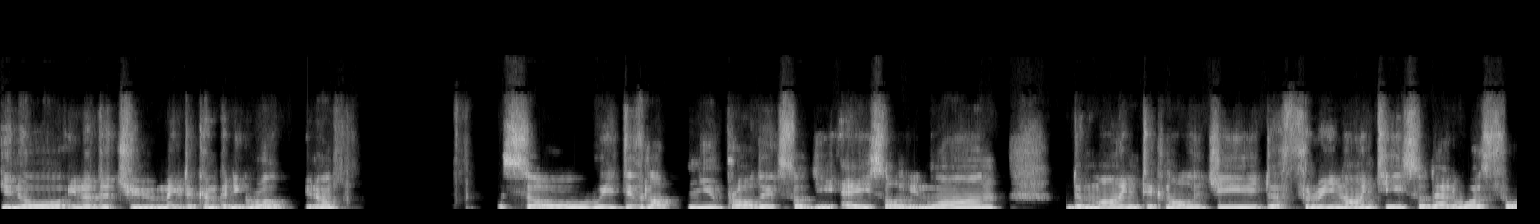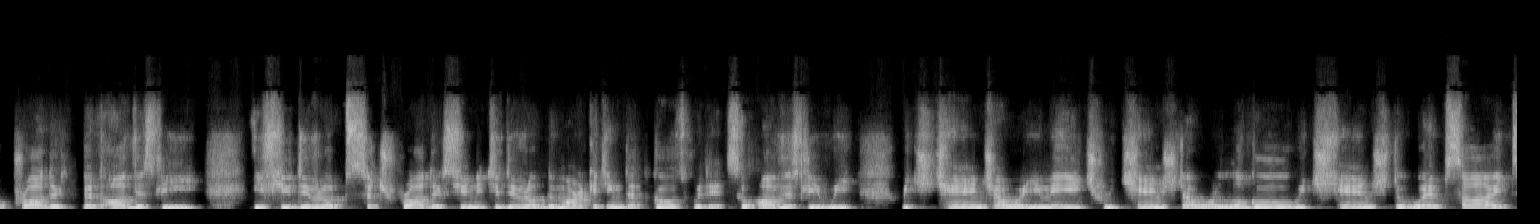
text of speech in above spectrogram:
you know, in order to make the company grow, you know. So we developed new products. So the ACE all-in-one, the Mind technology, the 390. So that was for product. But obviously, if you develop such products, you need to develop the marketing that goes with it. So obviously, we we changed our image, we changed our logo, we changed the website,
